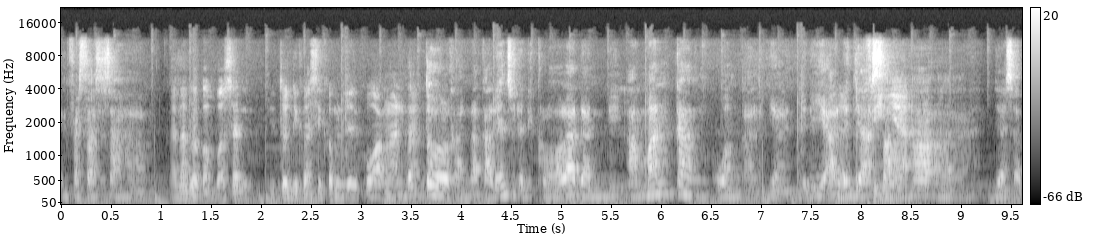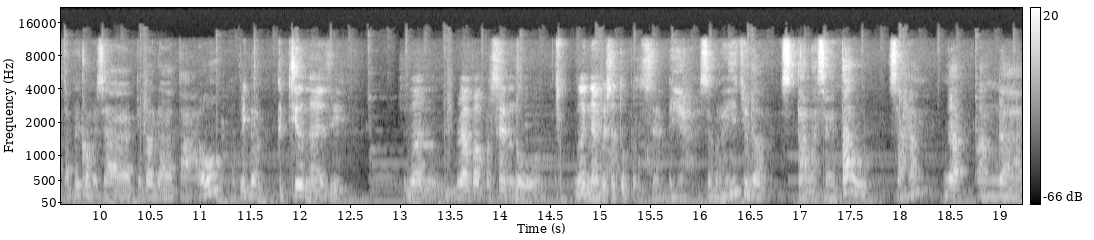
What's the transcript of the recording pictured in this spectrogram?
investasi saham. Karena berapa persen itu dikasih ke manajer keuangan kan? Betul, karena kalian sudah dikelola dan diamankan uang kalian. Jadi ya Ada ada jasa, fee-nya. Ha, ha, jasa. Tapi kalau misalnya kita udah tahu, tapi udah, kecil nggak sih cuman berapa persen doang nggak nyampe satu persen iya sebenarnya juga setelah saya tahu saham nggak nggak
